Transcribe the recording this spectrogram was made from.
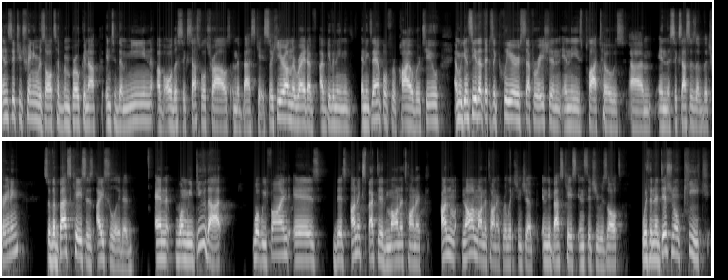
in situ training results have been broken up into the mean of all the successful trials and the best case. So here on the right, I've, I've given an, an example for pi over 2, and we can see that there's a clear separation in these plateaus um, in the successes of the training. So the best case is isolated. And when we do that, what we find is this unexpected monotonic, un, non-monotonic relationship in the best case in situ results with an additional peak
